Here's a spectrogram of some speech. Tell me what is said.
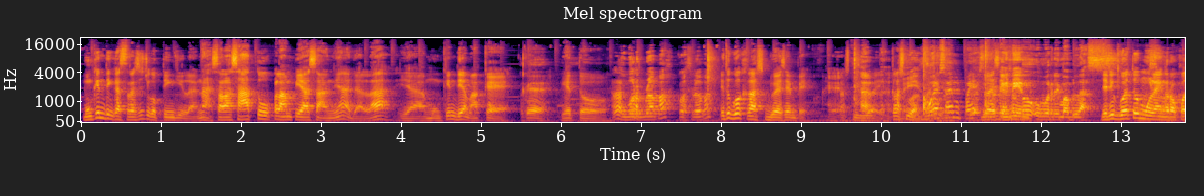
mungkin tingkat stresnya cukup tinggi lah. Nah, salah satu pelampiasannya adalah ya mungkin dia make Oke. gitu. Umur berapa? Kelas berapa? Itu gua kelas 2 SMP. Kelas 2 ya. Kelas 2. Gue SMP. Dua SMP. Itu tuh umur 15. Jadi gua tuh mulai ngerokok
